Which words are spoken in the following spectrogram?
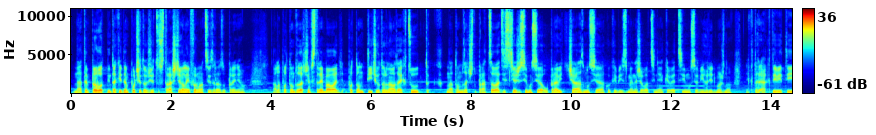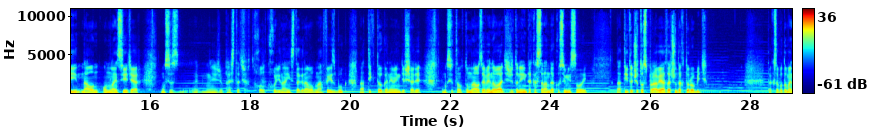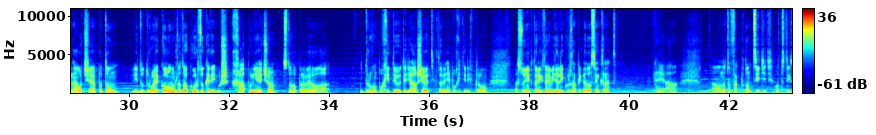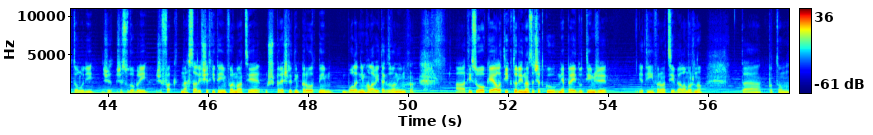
na ten prvotný taký ten počiatok, že je to strašne veľa informácií zrazu pre neho. Ale potom to začne vstrebávať, potom tí, čo to naozaj chcú, tak na tom začnú pracovať, zistia, že si musia upraviť čas, musia ako keby zmanéžovať si nejaké veci, musia vyhodiť možno niektoré aktivity na on, online sieťach, musia nie, že prestať chodiť na Instagram alebo na Facebook, na TikTok a neviem kde všade. Musia tam tomu naozaj venovať, že to nie je taká sranda, ako si mysleli. A títo, čo to spravia a začnú takto robiť, tak sa potom aj naučia, potom idú druhé kolo možno toho kurzu, kedy už chápu niečo z toho prvého, ale v druhom pochytujú tie ďalšie veci, ktoré nepochytili v prvom. A sú niektorí, ktorí videli kurz napríklad 8 krát. Hej, a, a ono to fakt potom cítiť od týchto ľudí, že, že sú dobrí, že fakt nasali všetky tie informácie, už prešli tým prvotným bolením hlavy takzvaným. A tí sú OK, ale tí, ktorí na začiatku neprejdú tým, že je tých informácií veľa možno, tak potom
